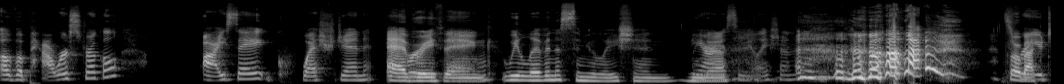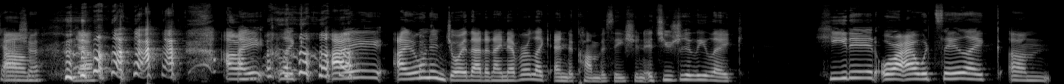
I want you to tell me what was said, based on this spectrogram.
of a power struggle, I say question everything. everything. we live in a simulation We are in a simulation. It's Throwback. for you, Tasha. Um, yeah. Um, I like I I don't enjoy that and I never like end a conversation. It's usually like heated or I would say like um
